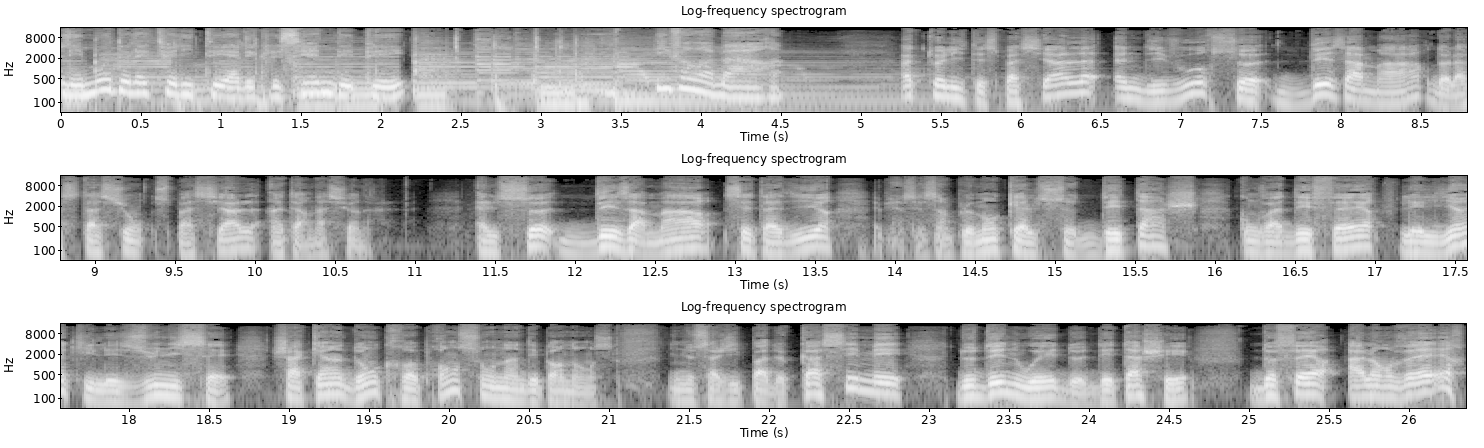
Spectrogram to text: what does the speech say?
Les mots de l'actualité avec le CNDP. Yvan Amar. Actualité spatiale, Endeavour se désamarre de la station spatiale internationale elle se désamarre, c'est-à-dire, eh bien, c'est simplement qu'elle se détache, qu'on va défaire les liens qui les unissaient. Chacun donc reprend son indépendance. Il ne s'agit pas de casser, mais de dénouer, de détacher, de faire à l'envers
